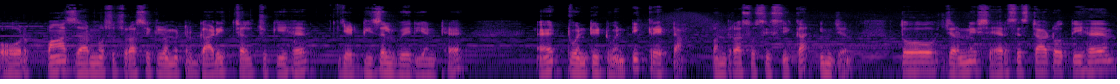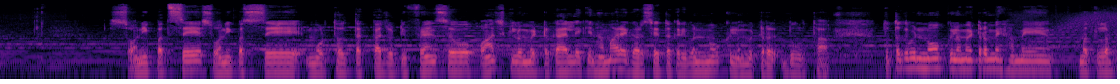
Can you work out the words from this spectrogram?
और पाँच हज़ार नौ सौ चौरासी किलोमीटर गाड़ी चल चुकी है। ये डीजल वेरिएंट है। ट्वेंटी ट्वेंटी क्रेटा पंद्रह सौ सी का इंजन तो जर्नी शहर से स्टार्ट होती है। सोनीपत से सोनीपत से मुरथल तक का जो डिफरेंस है वो पाँच किलोमीटर का है, लेकिन हमारे घर से तकरीबन नौ किलोमीटर दूर था। तो तकरीबन नौ किलोमीटर में हमें मतलब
